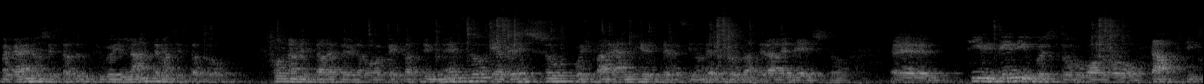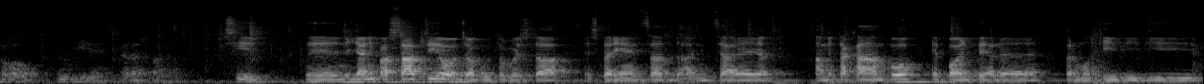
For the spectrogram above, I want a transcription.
magari non sei stato il più brillante, ma sei stato fondamentale per il lavoro che hai fatto in mezzo e adesso puoi fare anche il terzino destro, il laterale destro. Eh, ti rivedi in questo ruolo tattico utile per la squadra? Sì, eh, negli anni passati ho già avuto questa esperienza da iniziare a metà campo e poi per, per motivi di,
